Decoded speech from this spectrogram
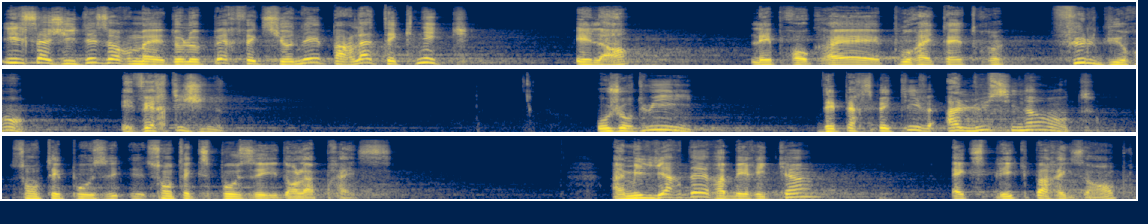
Il s'agit désormais de le perfectionner par la technique. Et là, les progrès pourraient être fulgurants et vertigineux. Aujourd'hui, des perspectives hallucinantes sont, exposées dans la presse. Un milliardaire américain explique, par exemple,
